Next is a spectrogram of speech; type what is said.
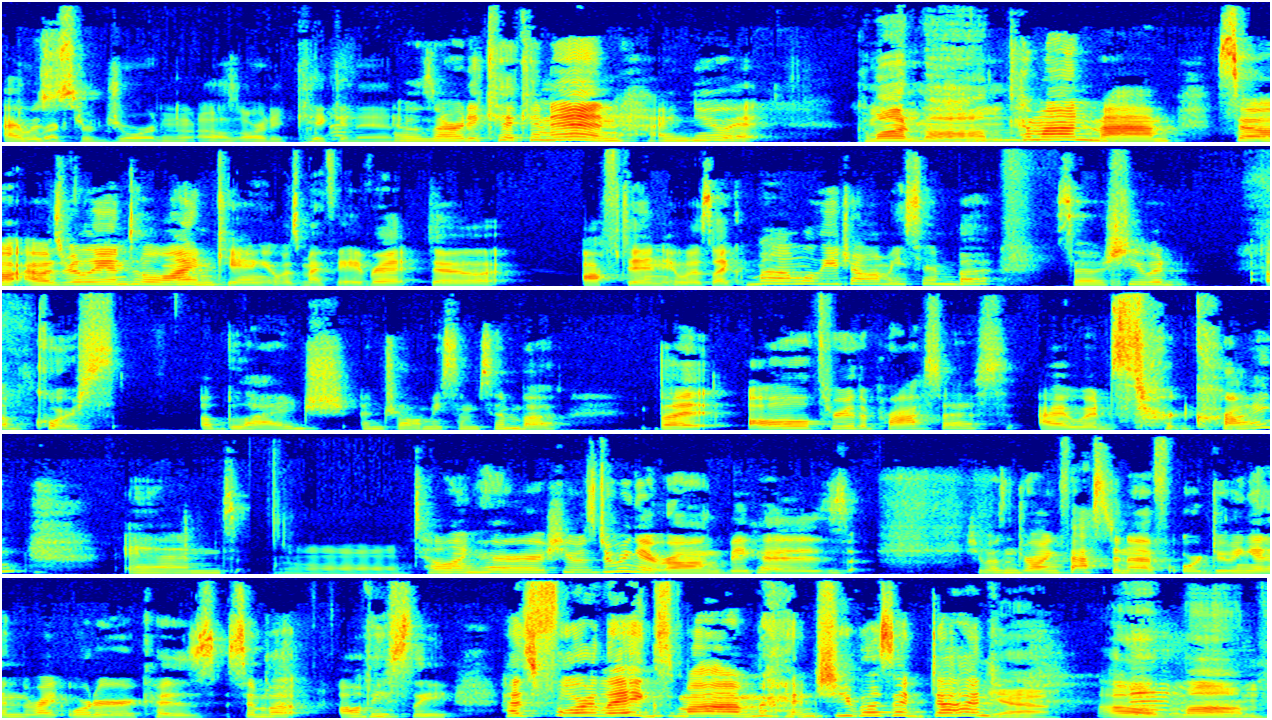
I was Director Jordan, I was already kicking in. I was already kicking in. I knew it. Come on, mom. Come on, mom. So I was really into The Lion King. It was my favorite. So often it was like, Mom, will you draw me Simba? So she would, of course, oblige and draw me some Simba. But all through the process, I would start crying and Oh, telling her she was doing it wrong because she wasn't drawing fast enough or doing it in the right order because Simba obviously has four legs, mom, and she wasn't done. yeah. Oh, mom.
